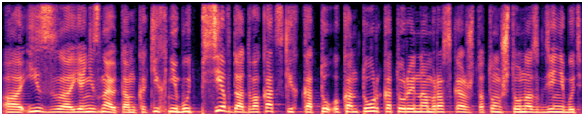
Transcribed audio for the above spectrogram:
э, из, я не знаю, там каких-нибудь псевдоадвокатских контор, которые нам расскажут о том, что у нас где-нибудь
